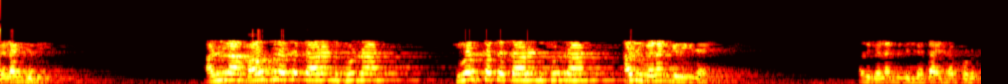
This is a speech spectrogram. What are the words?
விளங்குது. அல்லா மௌசுரத்தை தாரன்னு சொல்றான் சுவர்க்கத்தை தாரன்னு சொல்றான் அது விளங்குது இல்லை. அது விளங்குது இல்லைன்னா என்ன பொருள்?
